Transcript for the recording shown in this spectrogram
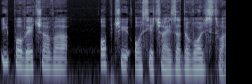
i povećava opći osjećaj zadovoljstva.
